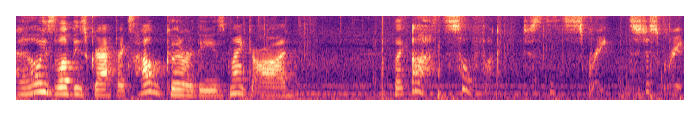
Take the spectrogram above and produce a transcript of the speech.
I always love these graphics. How good are these? My god. Like, ah, it's so fucking. Just, this is great. It's just great.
